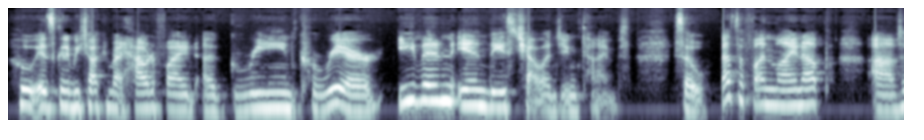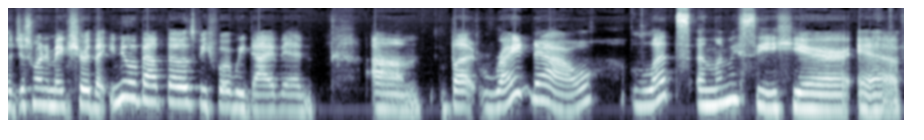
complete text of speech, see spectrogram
who is going to be talking about how to find a green career even in these challenging times. So that's a fun lineup. Um, so just want to make sure that you knew about those before we dive in. Um, but right now, let's and let me see here if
